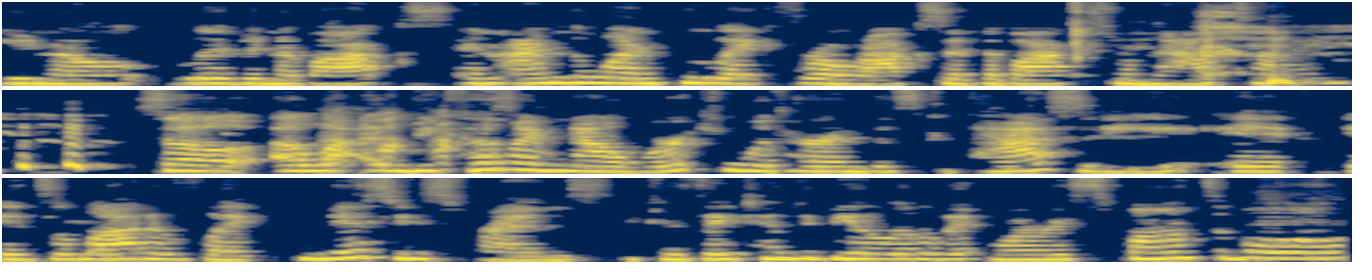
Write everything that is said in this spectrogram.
you know, live in a box, and I'm the one who like throw rocks at the box from the outside. so a lot because I'm now working with her in this capacity, it it's a lot of like Missy's friends because they tend to be a little bit more responsible.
